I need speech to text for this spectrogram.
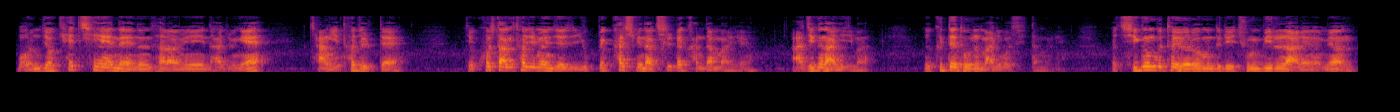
먼저 캐치해내는 사람이 나중에 장이 터질 때 이제 코스닥이 터지면 이제 680이나 700 간단 말이에요. 아직은 아니지만 그때 돈을 많이 벌 수 있단 말이에요. 그러니까 지금부터 여러분들이 준비를 안 해놓으면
